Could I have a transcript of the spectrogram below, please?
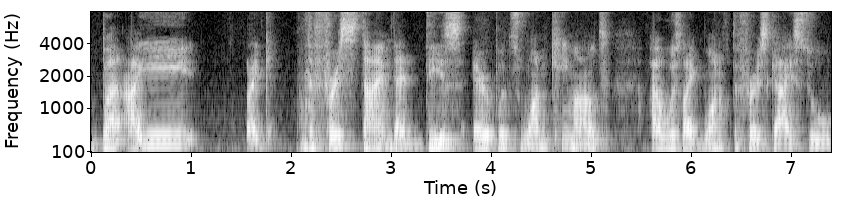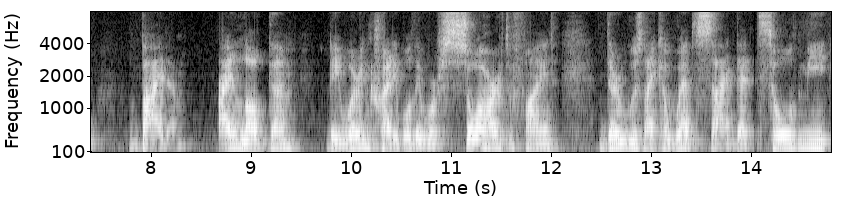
but I like the first time that these AirPods 1 came out, I was like one of the first guys to buy them. I loved them. They were incredible. They were so hard to find. There was like a website that told me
